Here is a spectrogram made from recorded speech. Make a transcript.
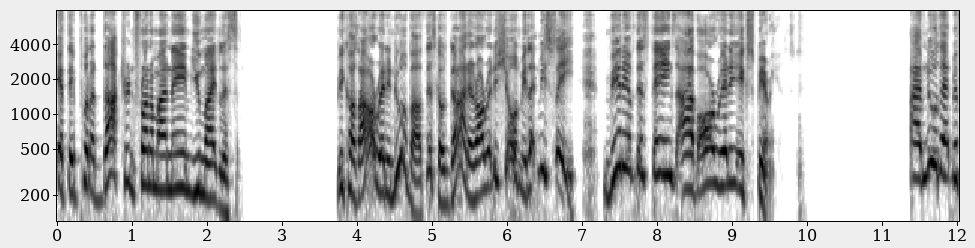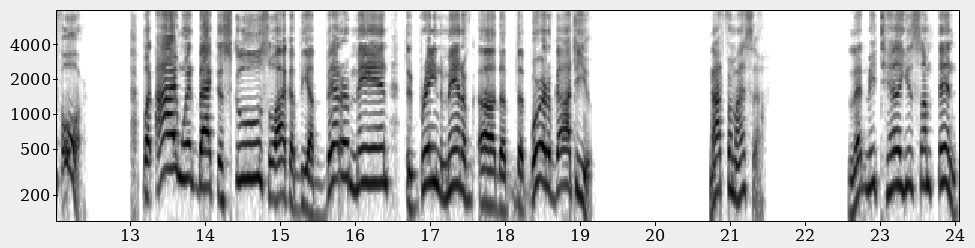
if they put a doctor in front of my name, you might listen. because I already knew about this because God had already showed me. Let me see. Many of these things I've already experienced. I knew that before. But I went back to school so I could be a better man to bring the man of uh, the, the word of God to you. Not for myself. Let me tell you something.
